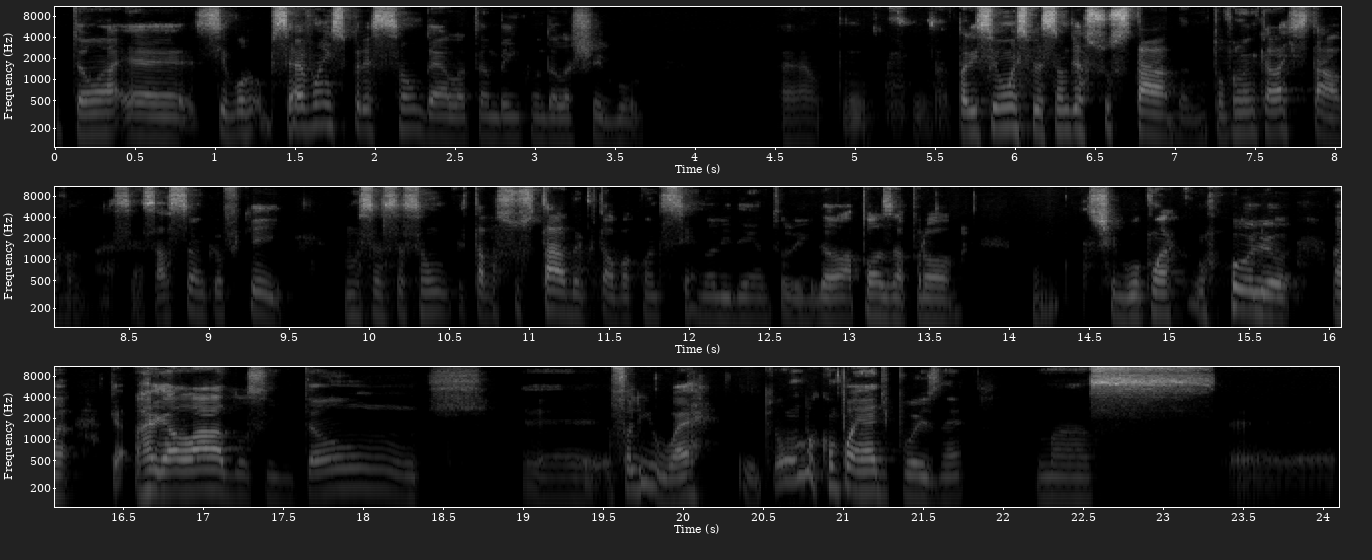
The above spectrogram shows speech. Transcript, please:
Então, é, se observa a expressão dela também quando ela chegou. É, parecia uma expressão de assustada. Não estou falando que ela estava, a sensação que eu fiquei uma sensação que estava assustada que estava acontecendo ali dentro, ali, após a prova. Chegou com o olho arregalado, assim. Então, é, eu falei, ué, vamos acompanhar depois, né? Mas é,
